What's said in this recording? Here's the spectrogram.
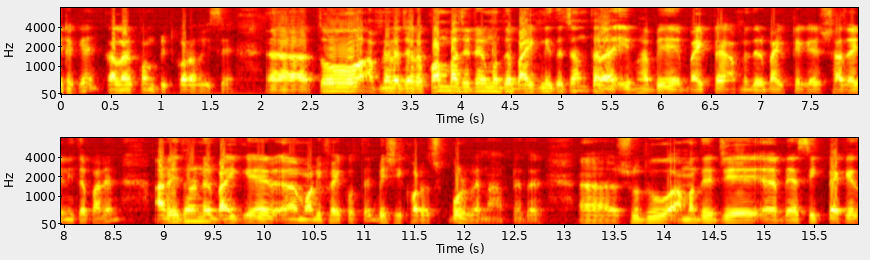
এটাকে কালার কমপ্লিট করা হয়েছে। তো আপনারা যারা কম বাজেটের মধ্যে বাইক নিতে চান, তারা এভাবে বাইকটা, আপনাদের বাইকটাকে সাজায় নিতে পারেন। আর এই ধরনের বাইকের মডিফাই করতে বেশি খরচ পড়বে না আপনাদের। শুধু আমাদের যে বেসিক প্যাকেজ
